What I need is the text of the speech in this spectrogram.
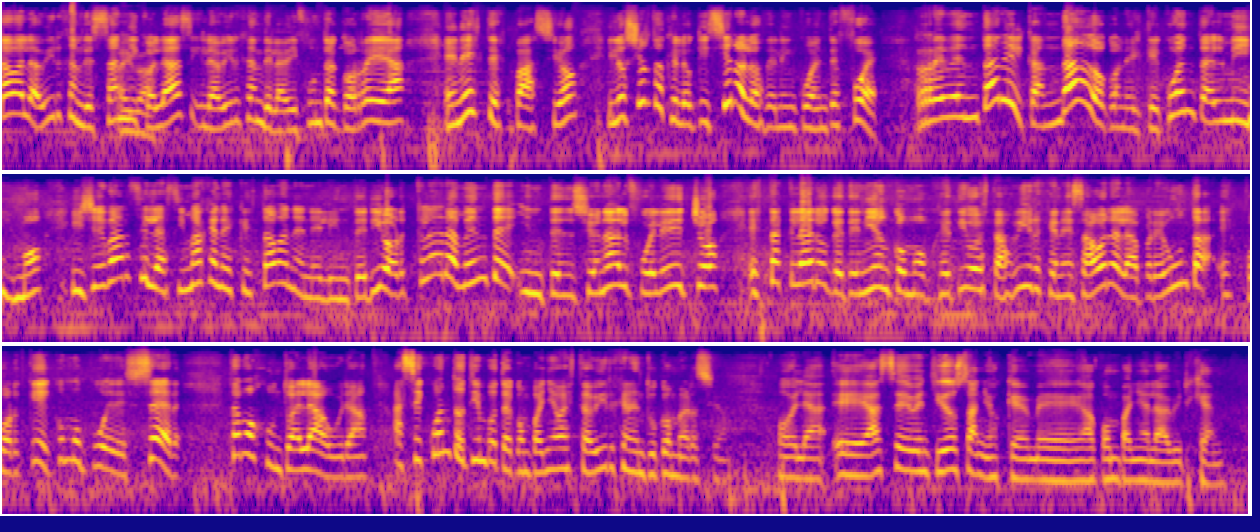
estaba la Virgen de San Nicolás y la Virgen de la difunta Correa en este espacio. Y lo cierto es que lo que hicieron los delincuentes fue reventar el candado con el que cuenta él mismo y llevarse las imágenes que estaban en el interior. Claramente intencional fue el hecho. Está claro que tenían como objetivo estas vírgenes. Ahora la pregunta es ¿por qué? ¿Cómo puede ser? Estamos junto a Laura. ¿Hace cuánto tiempo te acompañaba esta virgen en tu comercio? Hola, eh, hace 22 años que me acompaña la Virgen.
